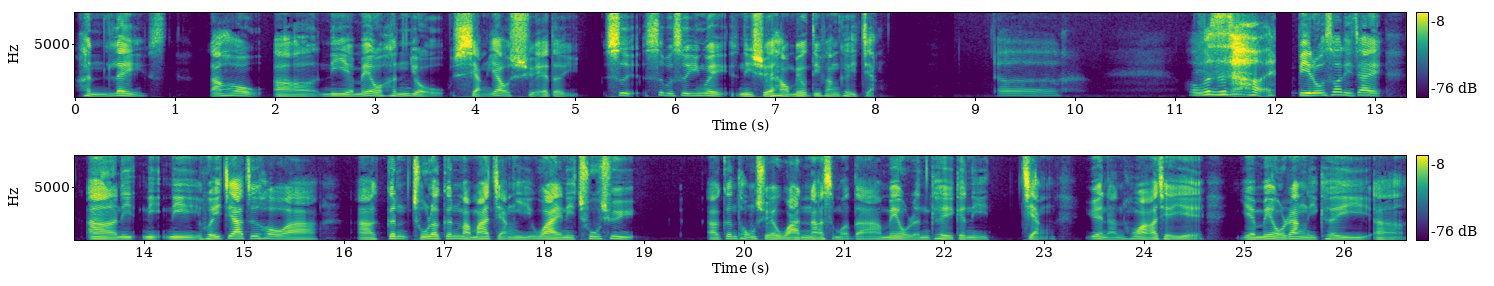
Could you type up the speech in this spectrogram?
很累，然后呃，你也没有很有想要学的，是是不是因为你学好没有地方可以讲？呃，我不知道哎。比如说你在啊、呃，你你你回家之后啊啊、呃，跟除了跟妈妈讲以外，你出去啊、呃、跟同学玩啊什么的啊，没有人可以跟你讲越南话，而且也。也没有让你可以呃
